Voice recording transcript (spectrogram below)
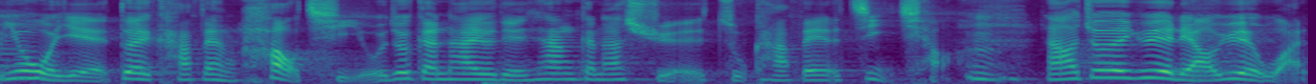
因为我也对咖啡很好奇，我就跟他有点像跟他学煮咖啡的技巧。嗯。然后就会越聊越晚，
